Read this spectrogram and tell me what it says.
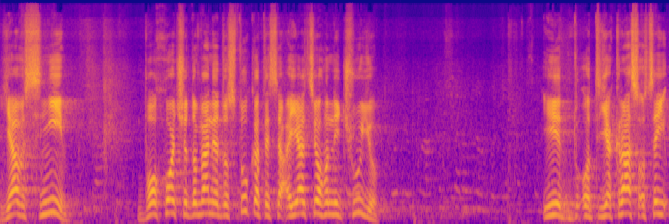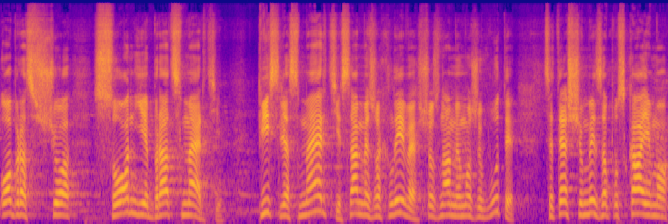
Я в сні. Бог хоче до мене достукатися, а я цього не чую. І от якраз оцей образ, що сон є брат смерті. Після смерті саме жахливе, що з нами може бути, це те, що ми запускаємо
